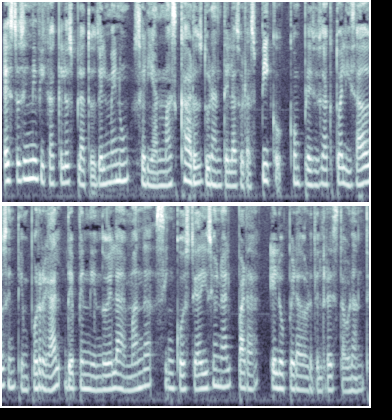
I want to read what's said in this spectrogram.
Esto significa que los platos del menú serían más caros durante las horas pico, con precios actualizados en tiempo real dependiendo de la demanda sin coste adicional para el operador del restaurante.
